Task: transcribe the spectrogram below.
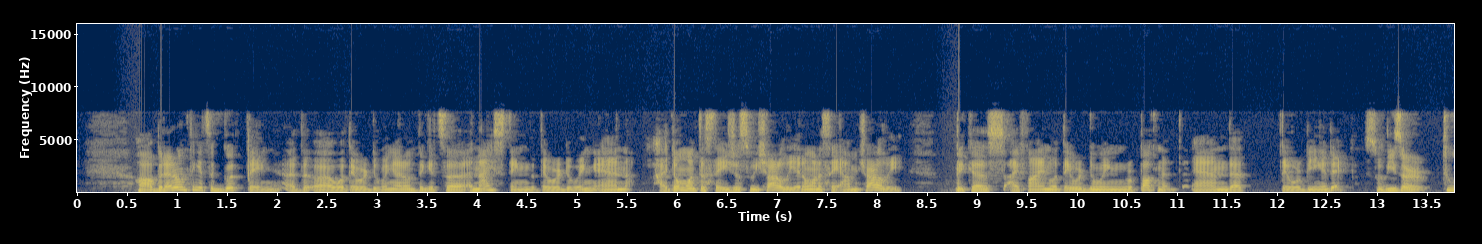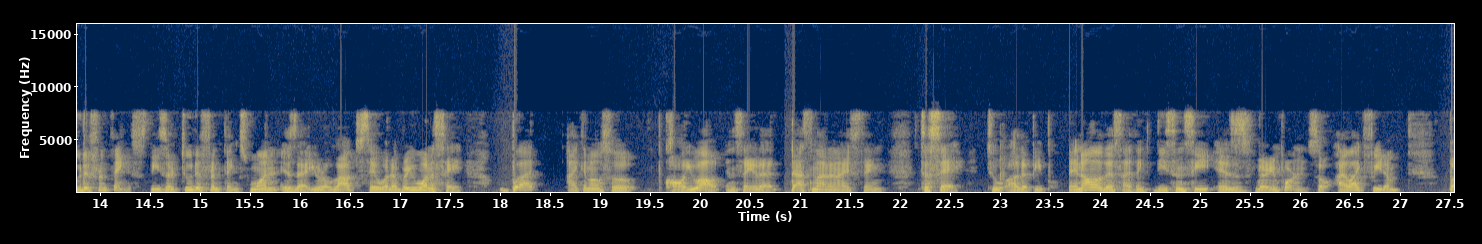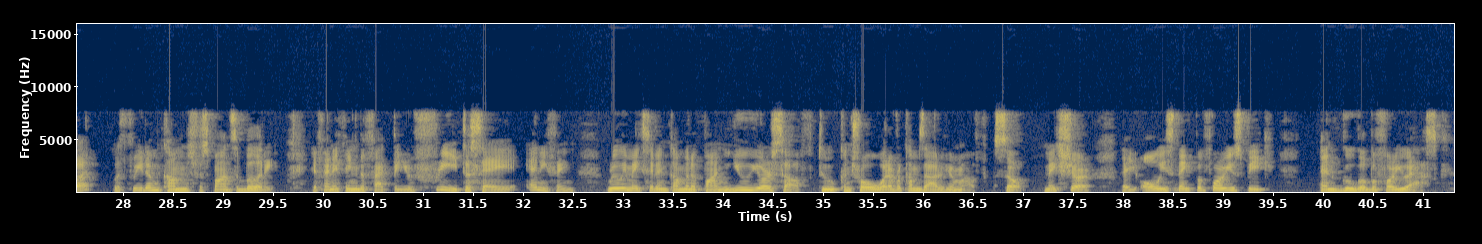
Uh, but I don't think it's a good thing uh, uh, what they were doing. I don't think it's a, a, nice thing that they were doing. And I don't want to say Je suis Charlie. I don't want to say I'm Charlie because I find what they were doing repugnant and that they were being a dick. So these are two different things. These are two different things. One is that you're allowed to say whatever you want to say, but I can also call you out and say that that's not a nice thing to say to other people. In all of this, I think decency is very important. So I like freedom, but with freedom comes responsibility. If anything, the fact that you're free to say anything really makes it incumbent upon you yourself to control whatever comes out of your mouth. So make sure that you always think before you speak and Google before you ask.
